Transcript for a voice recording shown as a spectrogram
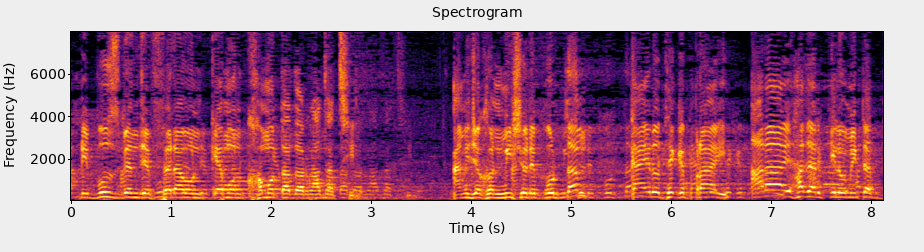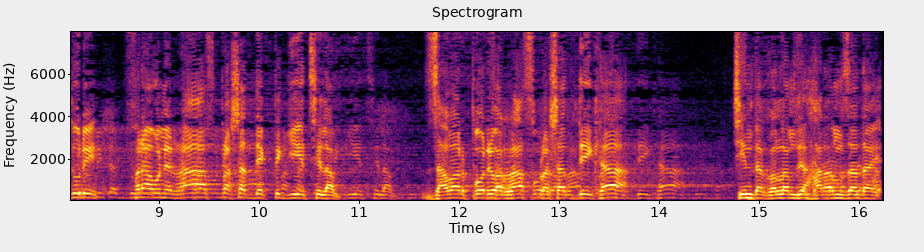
আপনি বুঝবেন যে ফেরাউন কেমন ক্ষমতাধর রাজা ছিল। আমি যখন মিশরে পড়তাম, কায়রো থেকে প্রায় আড়াই হাজার কিলোমিটার দূরে ফেরাউনের রাজপ্রাসাদ দেখতে গিয়েছিলাম। যাওয়ার পরে ওর রাজপ্রাসাদ দেখা, চিন্তা করলাম যে হারামজাদায়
